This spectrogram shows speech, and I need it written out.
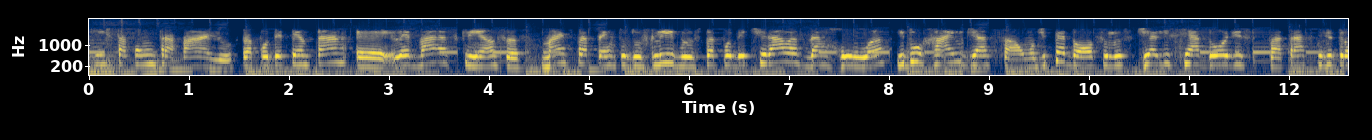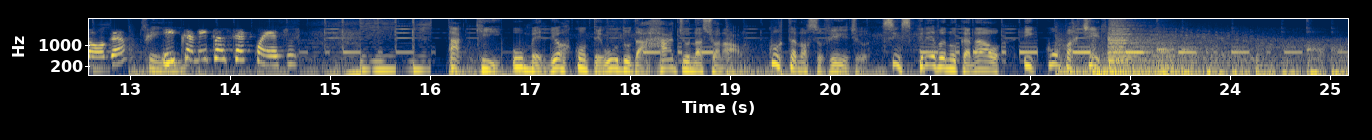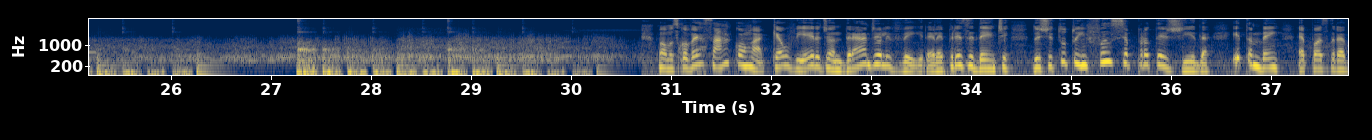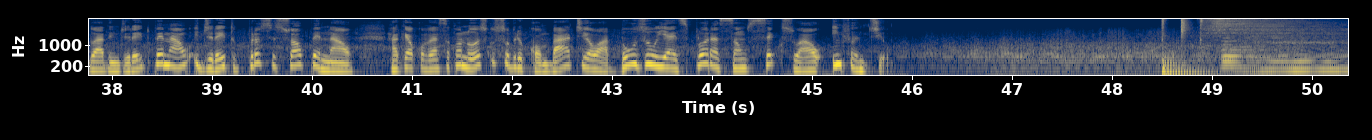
A gente está com um trabalho para poder tentar é, levar as crianças mais para perto dos livros, para poder tirá-las da rua e do raio de ação de pedófilos, de aliciadores para tráfico de droga Sim. e também para sequestros. Aqui, o melhor conteúdo da Rádio Nacional. Curta nosso vídeo, se inscreva no canal e compartilhe. Vamos conversar com Raquel Vieira de Andrade Oliveira. Ela é presidente do Instituto Infância Protegida e também é pós-graduada em Direito Penal e Direito Processual Penal. Raquel conversa conosco sobre o combate ao abuso e à exploração sexual infantil.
